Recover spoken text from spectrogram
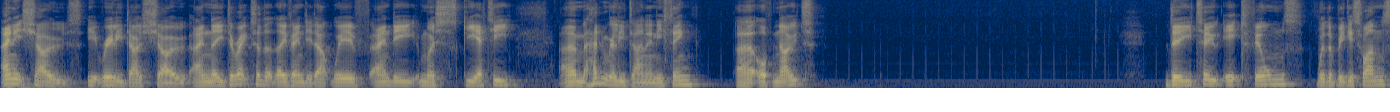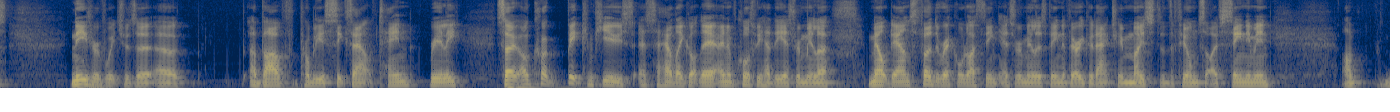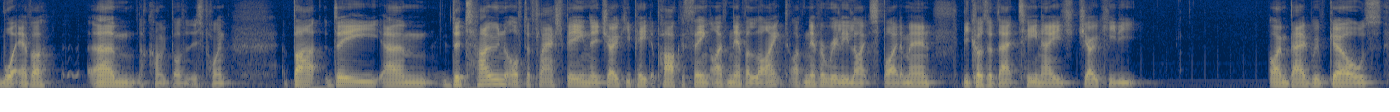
and it shows. It really does show. And the director that they've ended up with, Andy Muschietti, um, hadn't really done anything uh, of note. The two It films were the biggest ones, neither of which was a, a above probably a six out of ten, really. So I'm a bit confused as to how they got there. And of course, we had the Ezra Miller meltdowns. For the record, I think Ezra Miller's been a very good actor in most of the films that I've seen him in. Um, whatever. Um, I can't be bothered at this point. But the um, the tone of the Flash being the jokey Peter Parker thing, I've never liked. I've never really liked Spider Man because of that teenage jokey. I'm bad with girls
